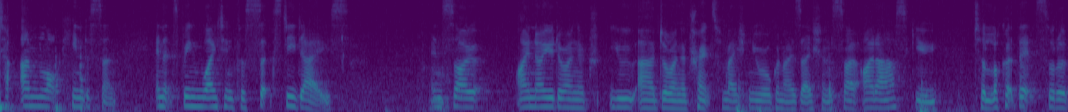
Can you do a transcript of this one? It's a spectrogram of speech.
to unlock Henderson. And it's been waiting for 60 days. And so I know you're doing a you are doing a transformation in your organisation. So I'd ask you to look at that sort of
